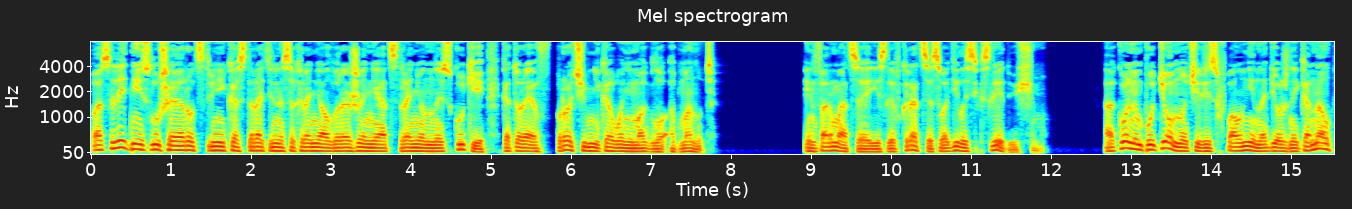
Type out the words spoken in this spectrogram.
Последний, слушая родственника, старательно сохранял выражение отстраненной скуки, которое, впрочем, никого не могло обмануть. Информация, если вкратце, сводилась к следующему. Окольным путем, но через вполне надежный канал,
